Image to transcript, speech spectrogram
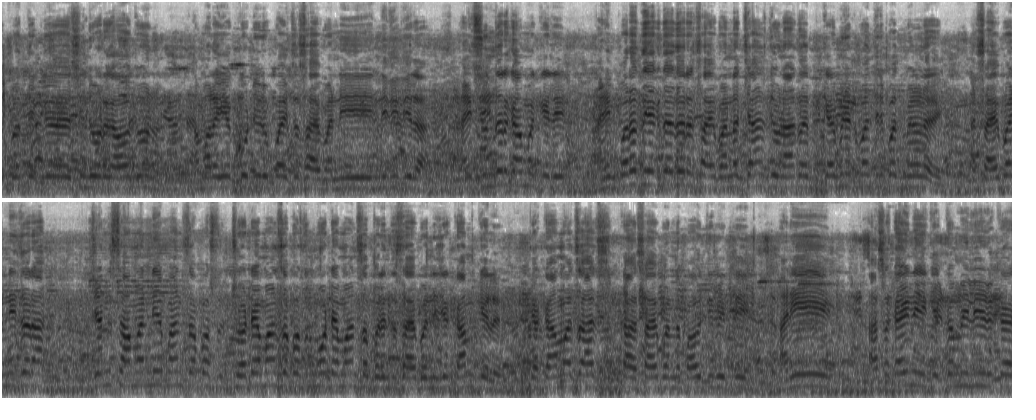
प्रत्येक सिंदवड गावातून आम्हाला एक कोटी रुपयाचं साहेबांनी निधी दिला आणि सुंदर कामं केले. आणि परत एकदा जर साहेबांना चान्स देऊन आता कॅबिनेट मंत्रीपद मिळणार आहे. साहेबांनी जर जनसामान्य माणसापासून छोट्या माणसापासून मोठ्या माणसापर्यंत साहेबांनी जे काम केलं त्या कामाचं आज का साहेबांना पावती भेटली. आणि असं काही नाही की कमी लीड का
